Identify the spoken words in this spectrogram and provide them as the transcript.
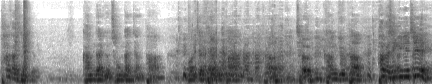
파가 생겨. 강다교 총단장 파, 뭐저 대구파, 저 강주파 파가 생기겠지.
